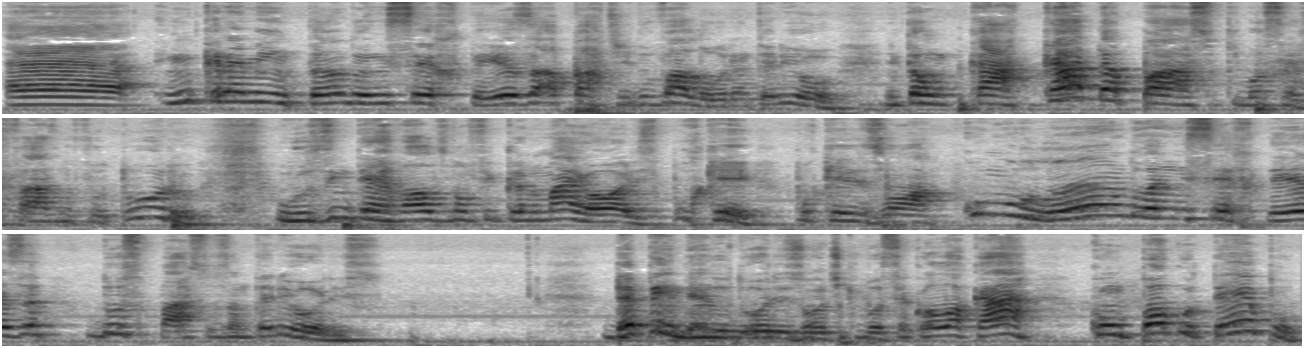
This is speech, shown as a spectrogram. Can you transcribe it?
é, incrementando a incerteza a partir do valor anterior. Então, a cada passo que você faz no futuro, os intervalos vão ficando maiores. Por quê? Porque eles vão acumulando a incerteza dos passos anteriores. Dependendo do horizonte que você colocar, com pouco tempo,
